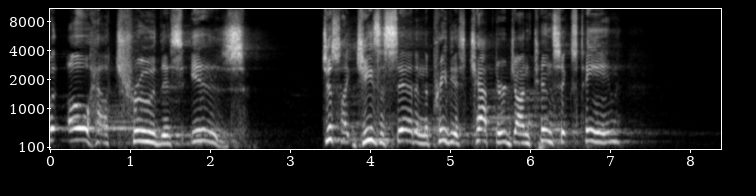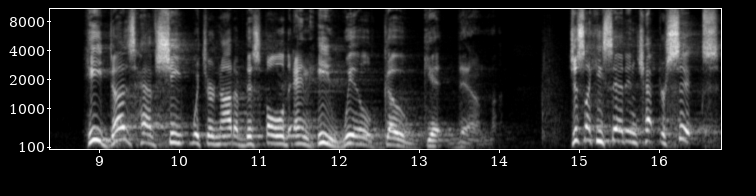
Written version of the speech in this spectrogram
But oh, how true this is. Just like Jesus said in the previous chapter, John 10 16, he does have sheep which are not of this fold, and he will go get them. Just like he said in chapter 6,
